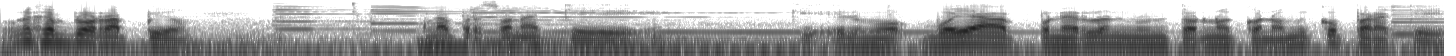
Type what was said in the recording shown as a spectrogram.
Un ejemplo rápido. Una persona que, voy a ponerlo en un entorno económico para que,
